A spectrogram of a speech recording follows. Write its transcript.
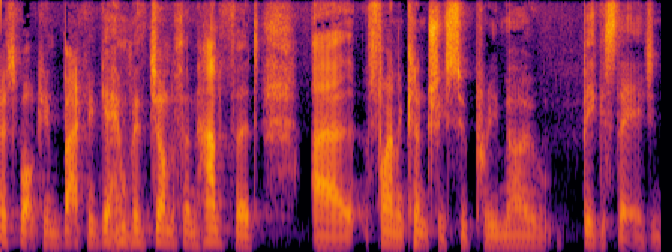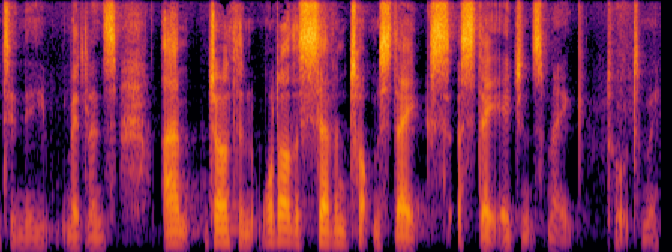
Chris Watkin back again with Jonathan Hadford, uh, Fine and Country Supremo, big estate agent in the Midlands. Um, Jonathan, what are the seven top mistakes estate agents make? Talk to me.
